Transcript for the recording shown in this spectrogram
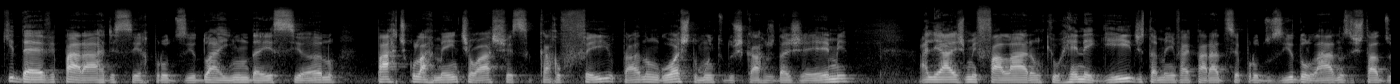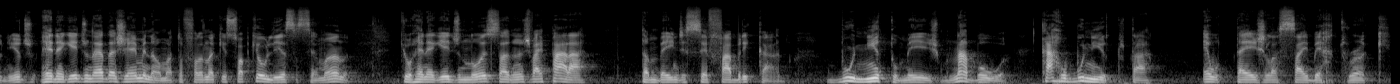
que deve parar de ser produzido ainda esse ano Particularmente, eu acho esse carro feio, tá? Não gosto muito dos carros da GM. Aliás, me falaram que o Renegade também vai parar de ser produzido lá nos Estados Unidos. Renegade não é da GM, não, mas tô falando aqui só porque eu li essa semana que o Renegade nos Estados Unidos vai parar também de ser fabricado. Bonito mesmo, na boa. Carro bonito, tá? É o Tesla Cybertruck.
